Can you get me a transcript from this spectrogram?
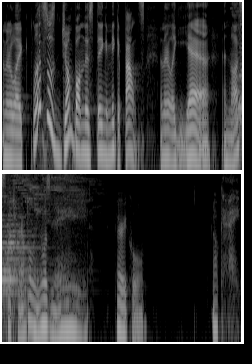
and they're like, let's just jump on this thing and make it bounce. And they're like, yeah. And thus the trampoline was made. Very cool. Okay.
